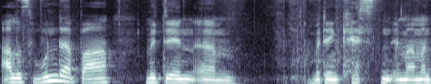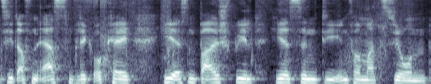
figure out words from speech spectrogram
Alles wunderbar mit den ähm, mit den Kästen immer. Man sieht auf den ersten Blick, okay, hier ist ein Beispiel, hier sind die Informationen.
